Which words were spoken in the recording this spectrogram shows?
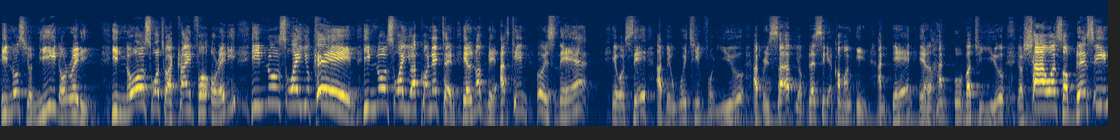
He knows your need already. He knows what you are crying for already. He knows why you came. He knows why you are connected. He'll not be asking, oh, who is there? He will say, I've been waiting for you. I've reserved your blessing. Come on in. And then he'll hand over to you your showers of blessing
